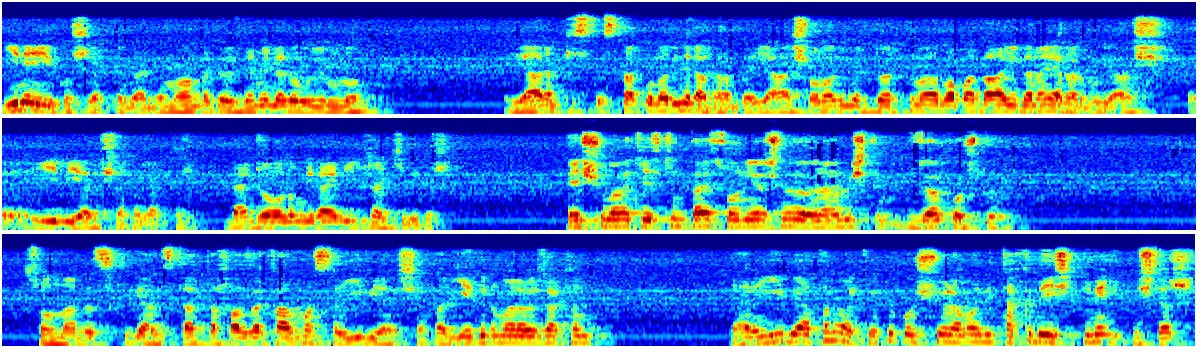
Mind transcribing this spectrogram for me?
Yine iyi koşacaktır bence. Muhammed Özdemir'le de uyumlu. Yarın pist ıslak olabilir Adana'da. Yağış olabilir. 4 numara Baba Dağ Yudan'a yarar bu yağış. Ee, iyi bir yarış yapacaktır. Bence oğlum Giray ilk rakibidir. 5 numara Keskin Tay son yarışında da önermiştim. Güzel koştu. Sonlarda sıkı geldi. Startta fazla kalmazsa iyi bir yarış yapar. 7 numara Özak'ın yani iyi bir at ama kötü koşuyor ama bir takı değişikliğine gitmişler.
